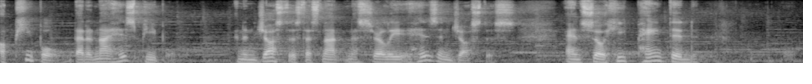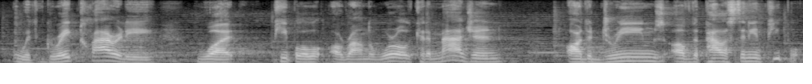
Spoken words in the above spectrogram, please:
a people that are not his people, an injustice that's not necessarily his injustice. And so he painted with great clarity what people around the world could imagine are the dreams of the Palestinian people.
